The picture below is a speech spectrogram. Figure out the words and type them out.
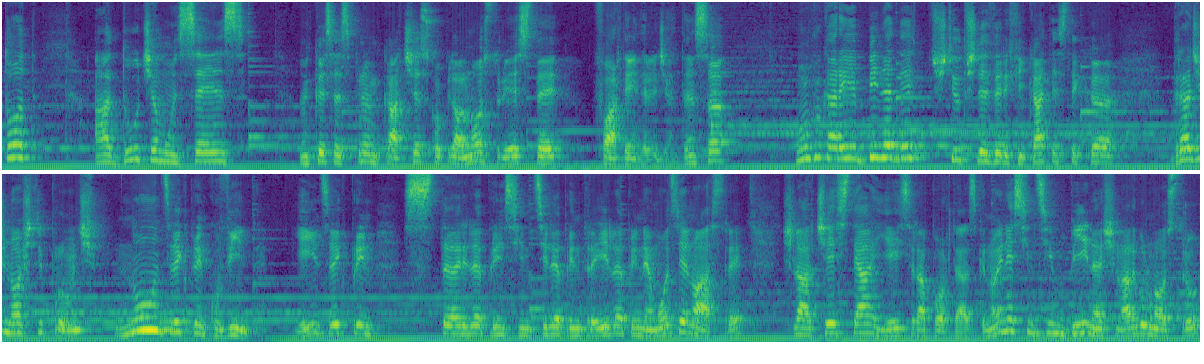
tot aducem un sens încât să spunem că acest copil al nostru este foarte inteligent. Însă, un lucru care e bine de știut și de verificat este că dragii noștri prunci nu înțeleg prin cuvinte. Ei înțeleg prin stările, prin simțile, prin trăirile, prin emoțiile noastre și la acestea ei se raportează. Că noi ne simțim bine și în largul nostru,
